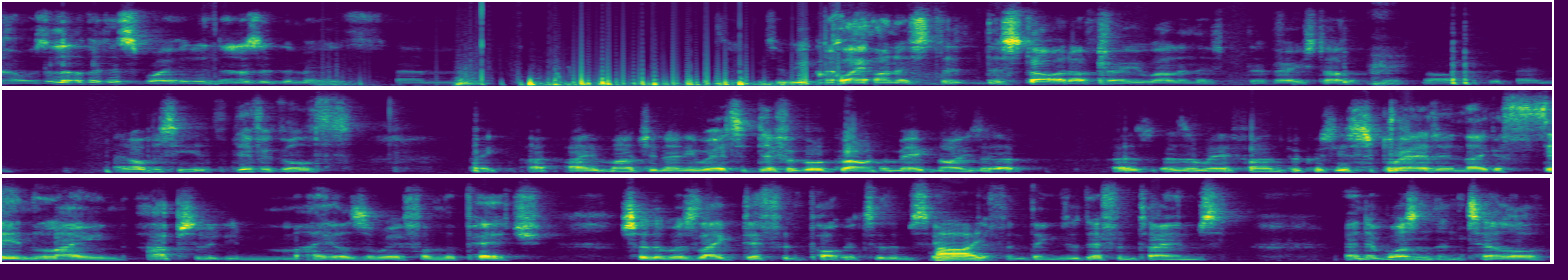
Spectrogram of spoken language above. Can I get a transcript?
I was a little bit disappointed in those at the Maze. Um, to, to, be quite honest, they, they, started off very well in the, the very start of the first half, but then, and obviously it's difficult. I, I, I imagine anyway, it's a difficult ground to make noise at as, as away fans because you're spread in like a thin line, absolutely miles away from the pitch. So there was like different pockets of them saying Aye. different things at different times, and it wasn't until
